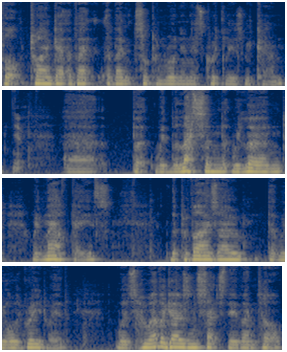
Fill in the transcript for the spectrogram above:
Thought try and get eve- events up and running as quickly as we can. Yep. Uh, but with the lesson that we learned with Mouthpiece, the proviso that we all agreed with was whoever goes and sets the event up,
